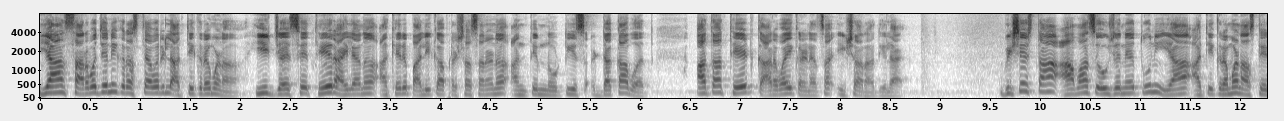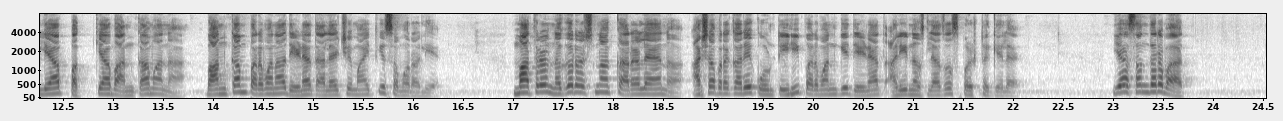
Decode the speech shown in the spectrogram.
या सार्वजनिक रस्त्यावरील अतिक्रमणं ही जैसे थे राहिल्यानं अखेर पालिका प्रशासनानं अंतिम नोटीस डकावत आता थेट कारवाई करण्याचा इशारा दिला आहे विशेषतः आवास योजनेतून या अतिक्रमण असलेल्या पक्क्या बांधकामांना बांधकाम परवाना देण्यात आल्याची माहिती समोर आली आहे. मात्र नगररचना कार्यालयानं अशा प्रकारे कोणतीही परवानगी देण्यात आली नसल्याचं स्पष्ट केलं आहे या संदर्भात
